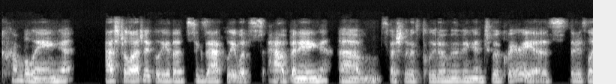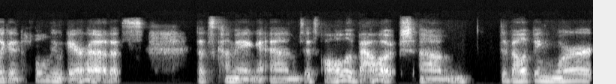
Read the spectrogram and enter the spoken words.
crumbling astrologically that's exactly what's happening um especially with pluto moving into aquarius there's like a whole new era that's that's coming and it's all about um developing more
